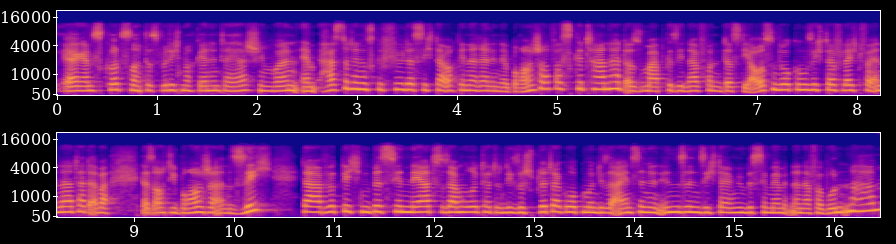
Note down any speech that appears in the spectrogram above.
ja, ganz kurz noch, das würde ich noch gerne hinterher schieben wollen. Ähm, hast du denn das Gefühl, dass sich da auch generell in der Branche auch was getan hat? Also mal abgesehen davon, dass die Außenwirkung sich da vielleicht verändert hat, aber dass auch die Branche an sich da wirklich ein bisschen näher zusammengerückt hat und diese Splittergruppen und diese einzelnen Inseln sich da irgendwie ein bisschen mehr miteinander verbunden haben?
